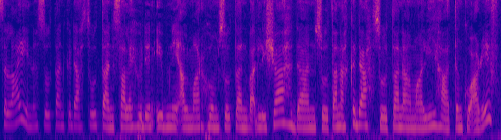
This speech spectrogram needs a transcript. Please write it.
Selain Sultan Kedah Sultan Salehuddin Ibni Almarhum Sultan Badli Shah dan Sultanah Kedah Sultanah Maliha Tengku Arif,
